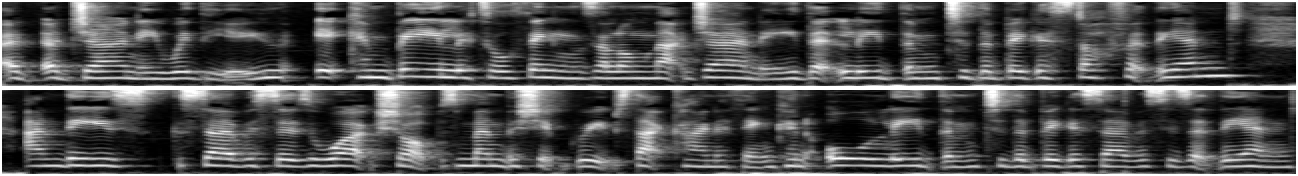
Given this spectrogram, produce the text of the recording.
a, a journey with you, it can be little things along that journey that lead them to the bigger stuff at the end. And these services, workshops, membership groups, that kind of thing can all lead them to the bigger services at the end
